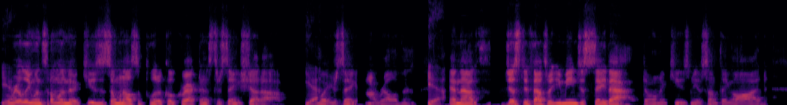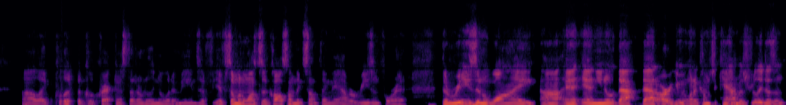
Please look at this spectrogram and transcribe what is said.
yeah. Really, when someone accuses someone else of political correctness, they're saying "shut up." Yeah. What you're saying is not relevant. Yeah. And that's just if that's what you mean, just say that. Don't accuse me of something odd. Uh, like political correctness that I don't really know what it means. If if someone wants to call something something, they have a reason for it. The reason why, uh, and, and you know that that argument when it comes to cannabis really doesn't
